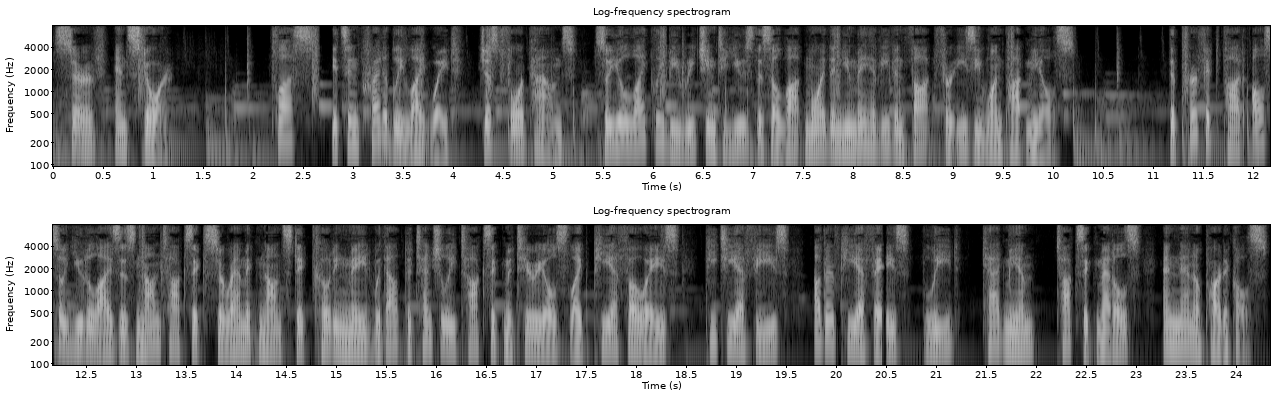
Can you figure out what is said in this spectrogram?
serve, and store. Plus, it's incredibly lightweight, just 4 pounds, so you'll likely be reaching to use this a lot more than you may have even thought for easy one-pot meals. The Perfect Pot also utilizes non-toxic ceramic non-stick coating made without potentially toxic materials like PFOAs, PTFEs, other PFAs, lead, cadmium, toxic metals, and nanoparticles.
